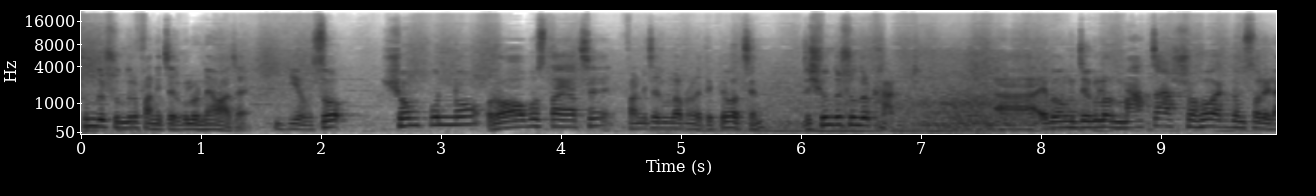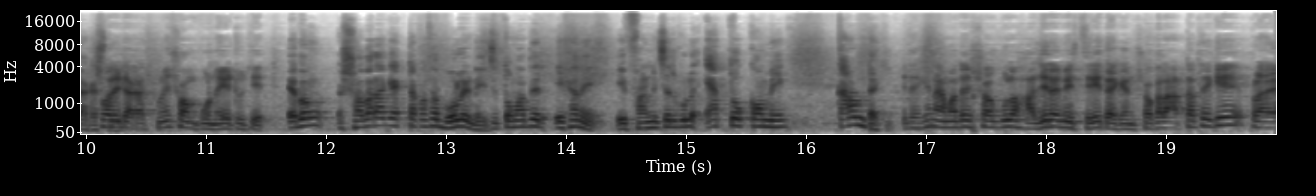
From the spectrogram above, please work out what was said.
সুন্দর সুন্দর ফার্নিচারগুলো নেওয়া যায়। সো সম্পূর্ণ র অবস্থায় আছে ফার্নিচারগুলো আপনারা দেখতে পাচ্ছেন যে সুন্দর সুন্দর খাট। এবং যেগুলোর মাচা সহ একদম সলিড আকাশ সলিড আকাশ মানে সম্পূর্ণ এ টু জেড এবং সবার আগে একটা কথা বলে নেই যে তোমাদের এখানে এই ফার্নিচারগুলো এত কমে কারণটা কি? দেখেন আমাদের সবগুলো হাজিরা মিস্ত্রি দেখেন সকাল আটটা থেকে প্রায়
